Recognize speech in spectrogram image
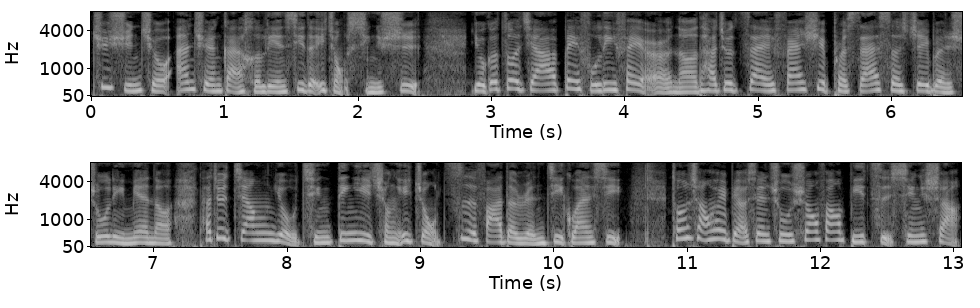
去寻求安全感和联系的一种形式。有个作家贝弗利费尔呢，他就在《Friendship Processes》这本书里面呢，他就将友情定义成一种自发的人际关系，通常会表现出双方彼此欣赏，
